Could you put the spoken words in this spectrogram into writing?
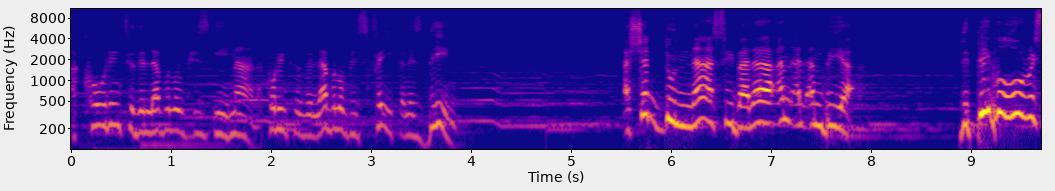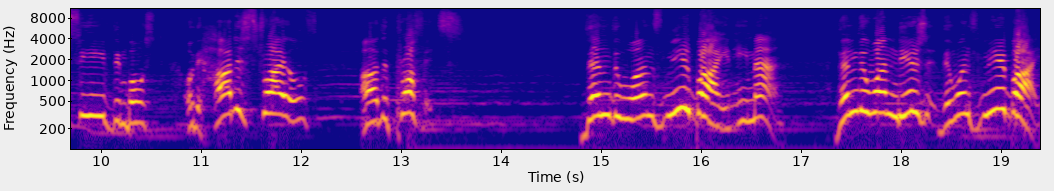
according to the level of his iman, according to the level of his faith and his deen. أشد الناس بلاء الأنبياء. The people who receive the most or the hardest trials are the prophets. Then the ones nearby in iman. Then the one near, the ones nearby,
